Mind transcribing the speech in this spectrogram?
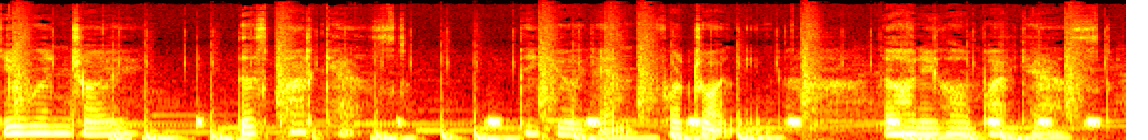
you will enjoy this podcast. Thank you again for joining the Honeycomb Podcast.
